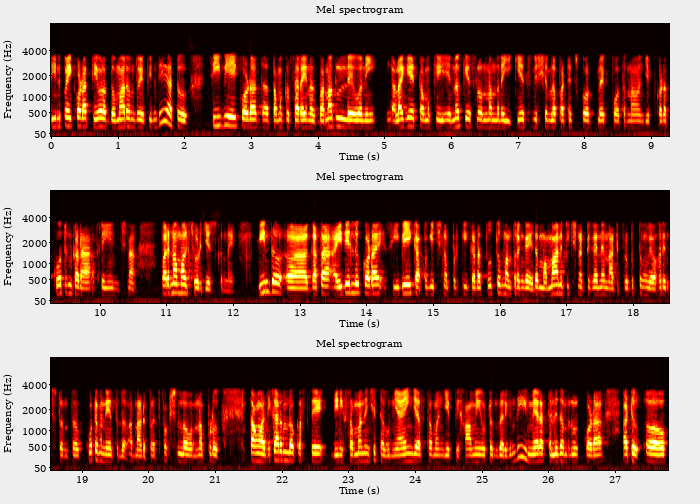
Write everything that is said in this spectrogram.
దీనిపై కూడా తీవ్ర దుమారం రేపింది. అటు సిబిఐ కూడా తమకు సరైన వనరులు లేవని అలాగే తమకి ఎన్నో కేసులు ఉన్నందున ఈ కేసు విషయంలో పట్టించుకోలేకపోతున్నాం అని చెప్పి కూడా కోర్టును కూడా ఆశ్రయించిన పరిణామాలు చోటు చేసుకున్నాయి. దీంతో గత ఐదేళ్ళు కూడా సిబిఐకి అప్పగించినప్పటికీ ఇక్కడ తూతు మంత్రంగా ఏదో మమ్మ అనిపించినట్టుగానే నాటి ప్రభుత్వం వ్యవహరించడంతో కూటమి నేతలు నాడు ప్రతిపక్షంలో ఉన్నప్పుడు తాము అధికారంలోకి వస్తే దీనికి సంబంధించి తగు న్యాయం చేస్తామని చెప్పి హామీ ఇవ్వడం జరిగింది. ఈ మేర తల్లిదండ్రులకు కూడా అటు ఉప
